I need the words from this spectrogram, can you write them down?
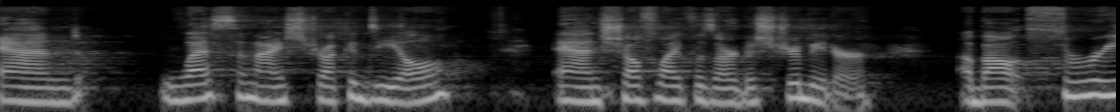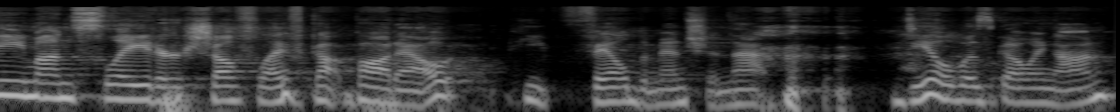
And Wes and I struck a deal, and Shelf Life was our distributor. About three months later, Shelf Life got bought out. He failed to mention that deal was going on.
